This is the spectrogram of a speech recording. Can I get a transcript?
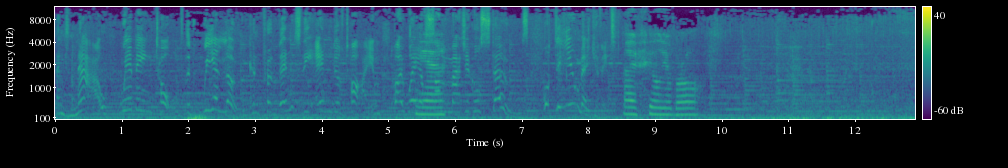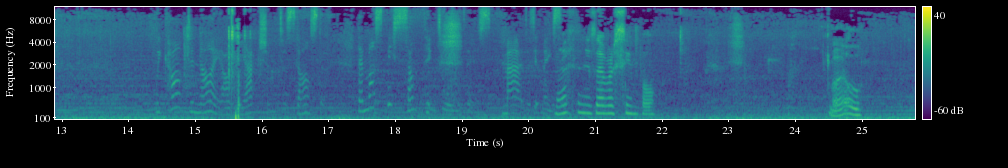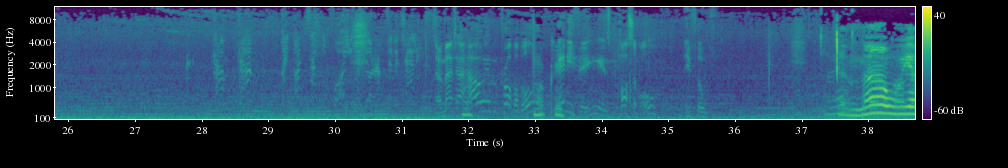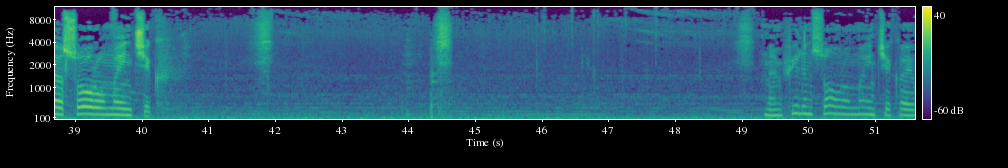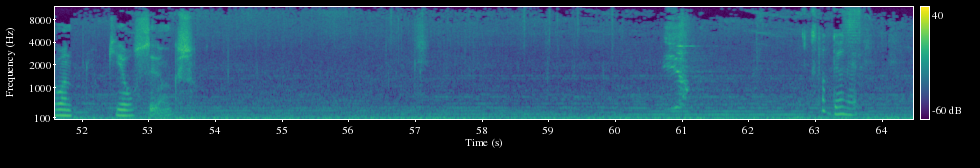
And now, we're being told that we alone can prevent the end of time by way Yeah. of some magical stones. What do you make of it? I feel you, bro. We can't deny our reaction to Starstone. There must be something to all of this, mad as it may seem. Nothing is ever simple. Well, No matter how improbable, Okay. anything is possible if the and now we are so romantic. I'm feeling so romantic, I want to kill things. Doing it.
